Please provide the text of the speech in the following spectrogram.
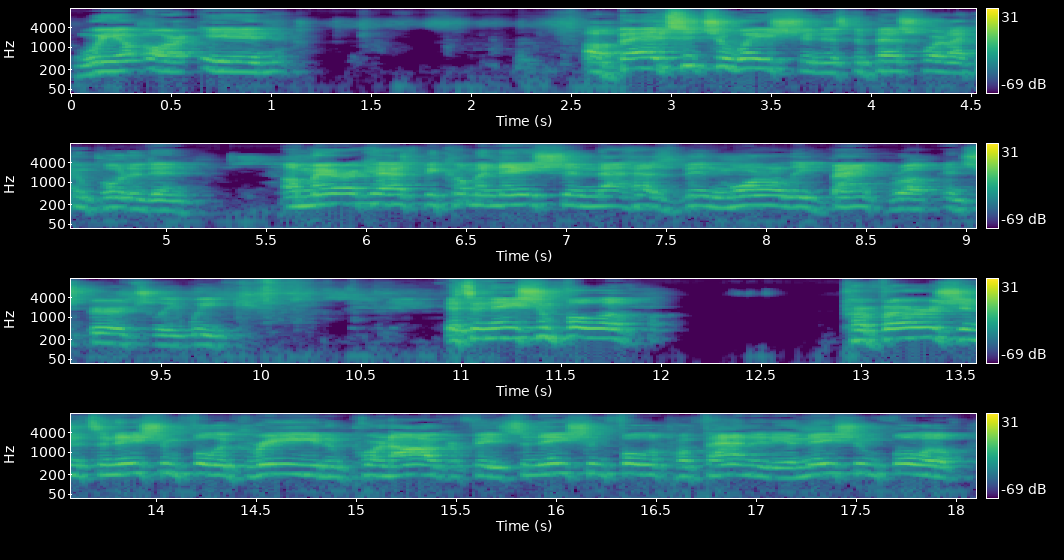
We are in a bad situation, is the best word I can put it in. America has become a nation that has been morally bankrupt and spiritually weak. It's a nation full of perversion. It's a nation full of greed and pornography. It's a nation full of profanity, a nation full of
